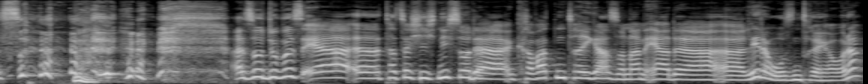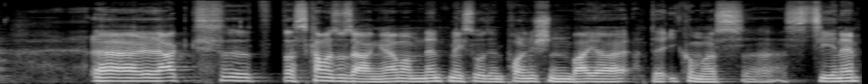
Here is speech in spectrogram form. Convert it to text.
es. also du bist eher äh, tatsächlich nicht so der Krawattenträger, sondern eher der äh, Lederhosenträger, oder? Äh, ja, k- das kann man so sagen. Ja, man nennt mich so den polnischen Bayer der E-Commerce-Szene.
